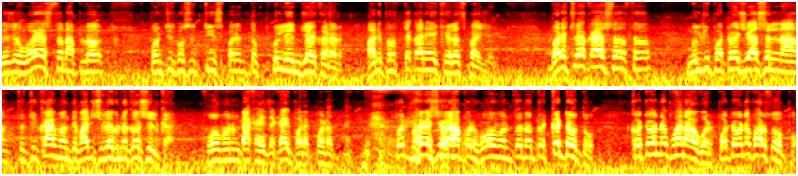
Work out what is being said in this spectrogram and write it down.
ते जे वय असतं ना आपलं पंचवीसपासून तीसपर्यंत फुल एन्जॉय करायला आणि प्रत्येकाने हे केलंच पाहिजे. बऱ्याच वेळा काय असतं असतं मुलगी पटवायची असेल ना तर ती काय म्हणते? माझ्याशी लग्न करशील का? हो म्हणून टाकायचं काही फरक पडत नाही. पण बऱ्याच वेळा आपण हो म्हणतो नंतर कटवतो. कटवणं फार अवघड पटवणं फार सोपं.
